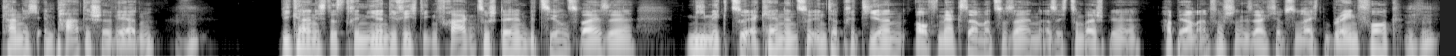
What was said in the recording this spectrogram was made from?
kann ich empathischer werden? Mhm. Wie kann ich das trainieren, die richtigen Fragen zu stellen, beziehungsweise Mimik zu erkennen, zu interpretieren, aufmerksamer zu sein? Also ich zum Beispiel habe ja am Anfang schon gesagt, ich habe so einen leichten Brain Fog. Mhm.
